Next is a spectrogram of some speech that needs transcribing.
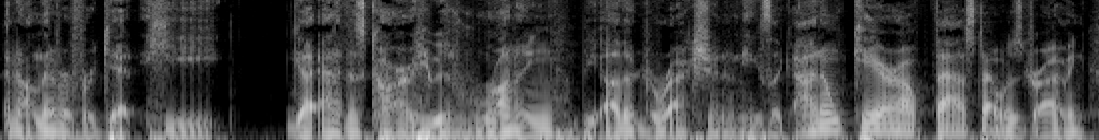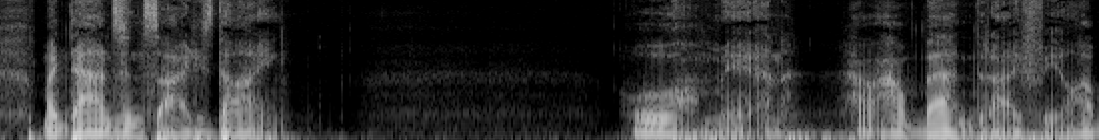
And I'll never forget, he got out of his car. He was running the other direction. And he's like, I don't care how fast I was driving. My dad's inside. He's dying. Oh, man. How, how bad did I feel? How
